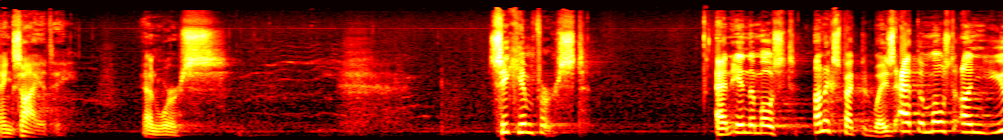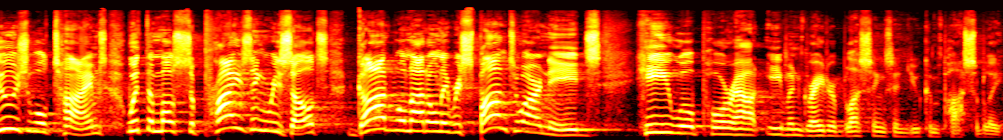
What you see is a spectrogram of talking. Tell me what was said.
anxiety, and worse. Seek Him first and in the most unexpected ways, at the most unusual times, with the most surprising results, God will not only respond to our needs, He will pour out even greater blessings than you can possibly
